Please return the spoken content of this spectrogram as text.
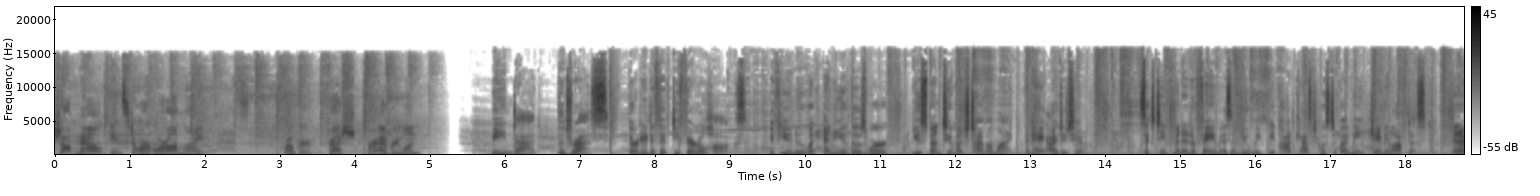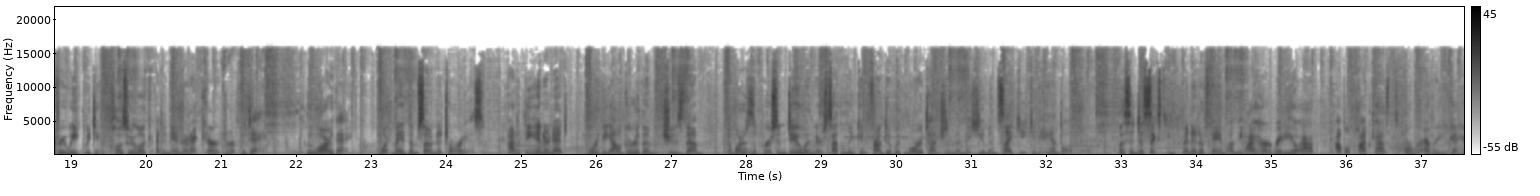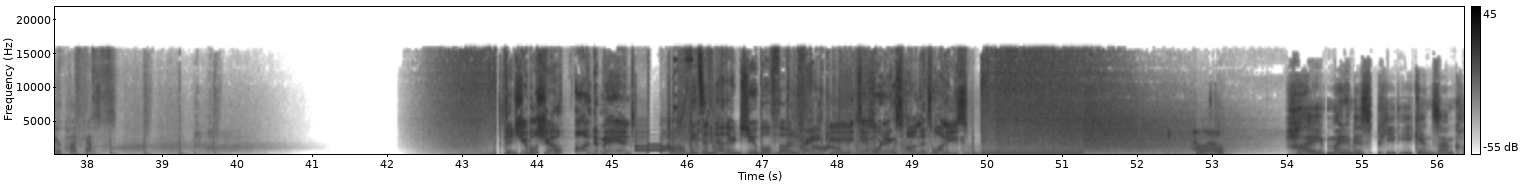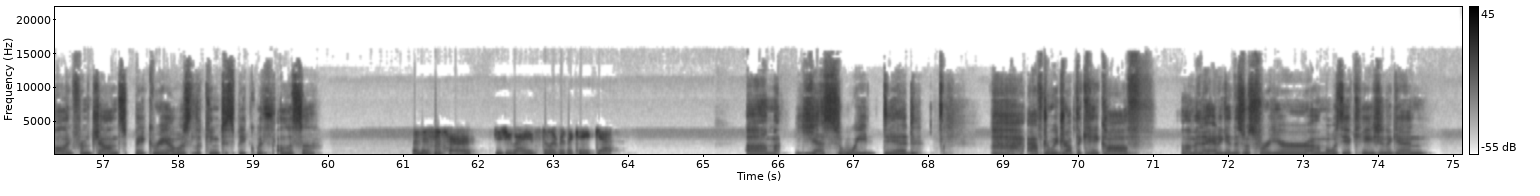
Shop now, in store, or online. Kroger, fresh for everyone. Bean Dad, The Dress, 30 to 50 Feral Hogs. If you knew what any of those were, you spend too much time online. And hey, I do too. 16th Minute of Fame is a new weekly podcast hosted by me, Jamie Loftus. And every week we take a closer look at an internet character of the day. Who are they? What made them so notorious? How did the internet or the algorithm choose them? And what does a person do when they're suddenly confronted with more attention than the human psyche can handle? Listen to 16th Minute of Fame on the iHeartRadio app, Apple Podcasts, or wherever you get your podcasts. The Jubal Show on demand. It's another Jubal phone prank. Weekday mornings on the 20s. Hello. Hi, my name is Pete Eakins. I'm calling from John's Bakery. I was looking to speak with Alyssa. Uh, This is her. Did you guys deliver the cake yet? Um, yes, we did. After we dropped the cake off, um, and, I, and again, this was for your, um, what was the occasion again?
